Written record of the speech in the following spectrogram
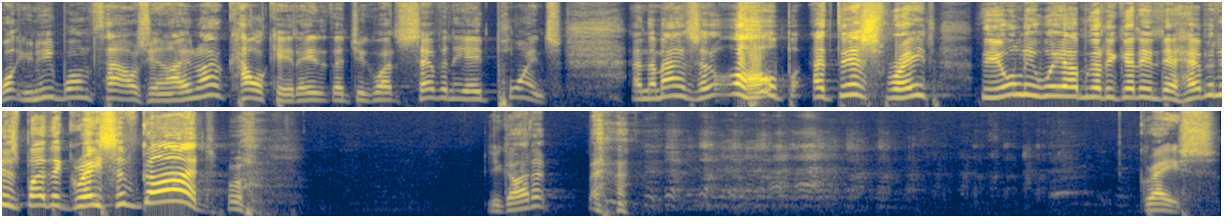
what you need 1,000, I have now calculated that you got 78 points. And the man said, Oh, at this rate, the only way I'm going to get into heaven is by the grace of God. You got it? grace.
